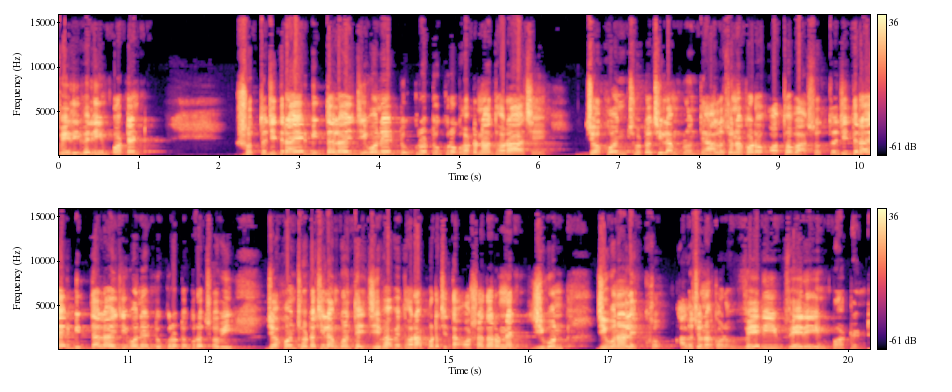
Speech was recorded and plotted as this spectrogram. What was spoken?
ভেরি ভেরি ইম্পর্ট্যান্ট সত্যজিৎ রায়ের বিদ্যালয়ে জীবনের টুকরো টুকরো ঘটনা ধরা আছে। যখন ছোট ছিলাম গ্রন্থে আলোচনা করো অথবা সত্যজিৎ রায়ের বিদ্যালয় জীবনের টুকরো টুকরো ছবি যখন ছোট ছিলাম গ্রন্থে যেভাবে ধরা পড়েছে তা অসাধারণ এক জীবন জীবনালেখ্য। আলোচনা করো। Very very important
